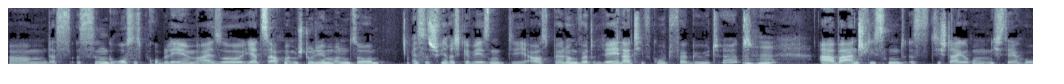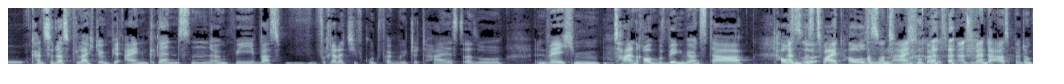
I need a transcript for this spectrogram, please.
Ähm, das ist ein großes Problem. Also jetzt auch mit dem Studium und so ist es schwierig gewesen. Die Ausbildung wird relativ gut vergütet, aber anschließend ist die Steigerung nicht sehr hoch. Kannst du das vielleicht irgendwie eingrenzen, irgendwie, was relativ gut vergütet heißt? Also in welchem Zahlenraum bewegen wir uns da? 1000 bis 2000? Achso, nein, um Gottes Willen. Also während der Ausbildung,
